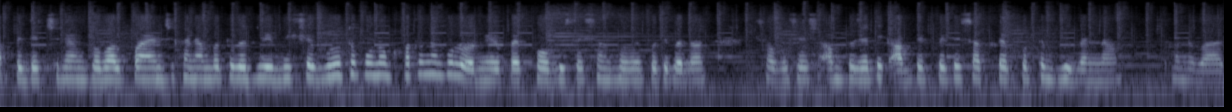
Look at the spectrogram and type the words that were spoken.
আপনি দেখছিলেন গ্লোবাল পয়েন্ট যেখানে আমরা তুলে ধরি বিশ্বের গুরুত্বপূর্ণ ঘটনাগুলোর নিরপেক্ষ বিশ্লেষণ বিশ্লেষণধর্মী প্রতিবেদন। সর্বশেষ আন্তর্জাতিক আপডেট পেতে সাবস্ক্রাইব করতে ভুলবেন না। ধন্যবাদ।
